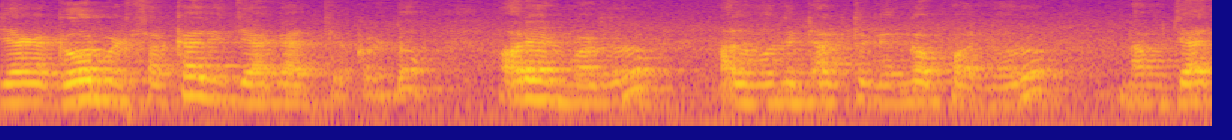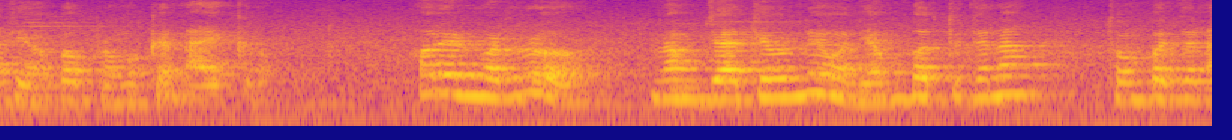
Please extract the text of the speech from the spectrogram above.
ಜಾಗ ಗೌರ್ಮೆಂಟ್ ಸರ್ಕಾರಿ ಜಾಗ ಅಂತ ತಿಳ್ಕೊಂಡು ಅವ್ರೇನು ಮಾಡಿದ್ರು? ಅಲ್ಲಿ ಮುಂದೆ ಡಾಕ್ಟರ್ ಗಂಗಪ್ಪ ಅನ್ನೋರು ನಮ್ಮ ಜಾತಿಯ ಒಬ್ಬ ಪ್ರಮುಖ ನಾಯಕರು. ಅವ್ರೇನು ಮಾಡಿದ್ರು? ನಮ್ಮ ಜಾತಿಯವ್ರನ್ನೇ ಒಂದು ಎಂಬತ್ತು ಜನ, ತೊಂಬತ್ತು ಜನ,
